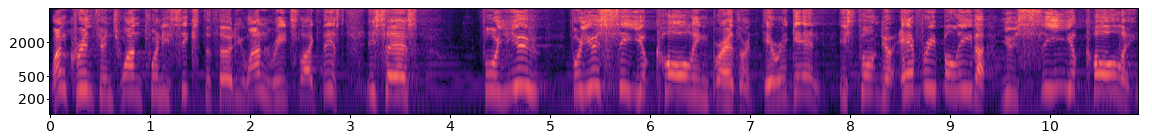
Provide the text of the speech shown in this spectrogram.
1 Corinthians 1 26 to 31 reads like this He says, For you, for you see your calling, brethren. Here again, he's talking to every believer. You see your calling.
